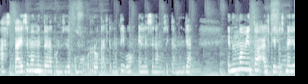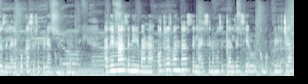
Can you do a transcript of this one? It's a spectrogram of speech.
hasta ese momento era conocido como rock alternativo en la escena musical mundial en un momento al que los medios de la época se referían como grunge. Además de Nirvana, otras bandas de la escena musical de Seattle como Pearl Jam,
